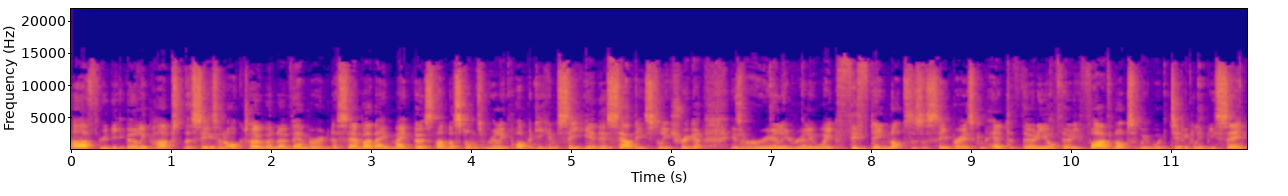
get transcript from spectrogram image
uh, through the early parts of the season, October, November, and December. They make those thunderstorms really pop. But you can see here, this southeasterly trigger is really, really weak. 15 knots as a sea breeze compared to 30 or 35 knots that we would typically be seeing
